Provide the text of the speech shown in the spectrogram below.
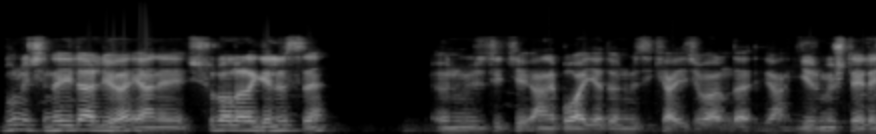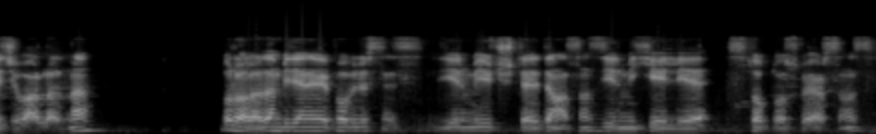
Bunun içinde ilerliyor. Yani şuralara gelirse önümüzdeki yani bu ay ya da önümüzdeki ay civarında yani 23 TL civarlarına buralardan bir deneme yapabilirsiniz. 23 TL'den alsanız 22.50'ye stop loss koyarsınız.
